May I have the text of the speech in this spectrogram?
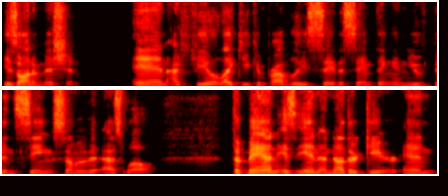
is on a mission. And I feel like you can probably say the same thing, and you've been seeing some of it as well. The man is in another gear, and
